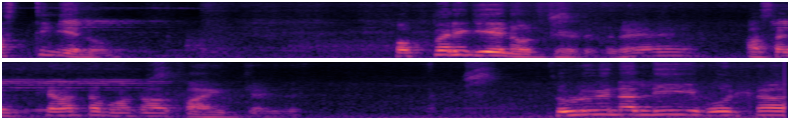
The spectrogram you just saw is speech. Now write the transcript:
ಆಸ್ತಿ ಏನು? ಒಬ್ಬರಿಗೆ ಏನು ಅಂತ ಹೇಳಿದ್ರೆ ಅಸಂಖ್ಯಾತವಾದ ಸಾಹಿತ್ಯ ಇದೆ. ತುಳುವಿನಲ್ಲಿ ಬಹುಶಃ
